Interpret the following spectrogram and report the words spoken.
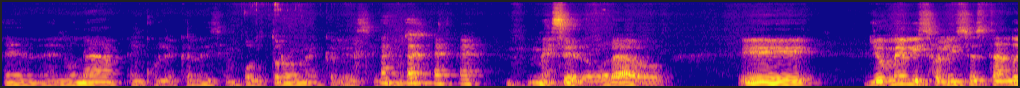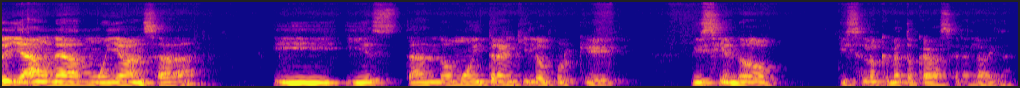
en, una, en Culiacán le dicen poltrona, que le decimos mecedora, o eh, yo me visualizo estando ya a una edad muy avanzada y, estando muy tranquilo porque diciendo, hice lo que me tocaba hacer en la vida.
